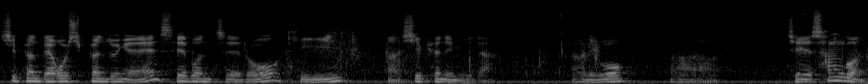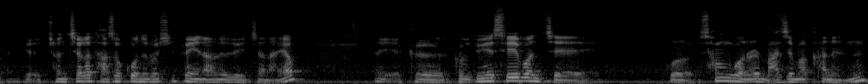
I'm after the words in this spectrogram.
시편 150편 중에 세 번째로 긴 아, 시편입니다. 아, 그리고 아, 제 3권 전체가 다섯 권으로 시편이 나눠져 있잖아요. 예, 그, 그 중에 세 번째 그 3권을 마지막 하는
